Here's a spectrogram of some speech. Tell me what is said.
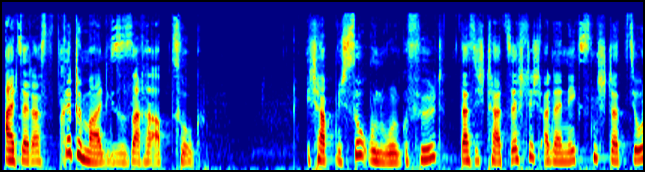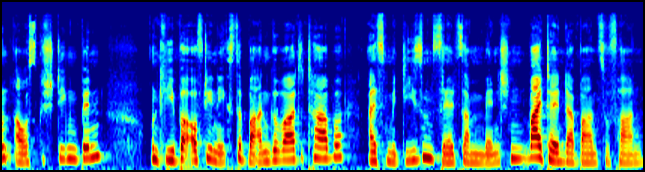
als er das dritte Mal diese Sache abzog. Ich habe mich so unwohl gefühlt, dass ich tatsächlich an der nächsten Station ausgestiegen bin und lieber auf die nächste Bahn gewartet habe, als mit diesem seltsamen Menschen weiter in der Bahn zu fahren.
